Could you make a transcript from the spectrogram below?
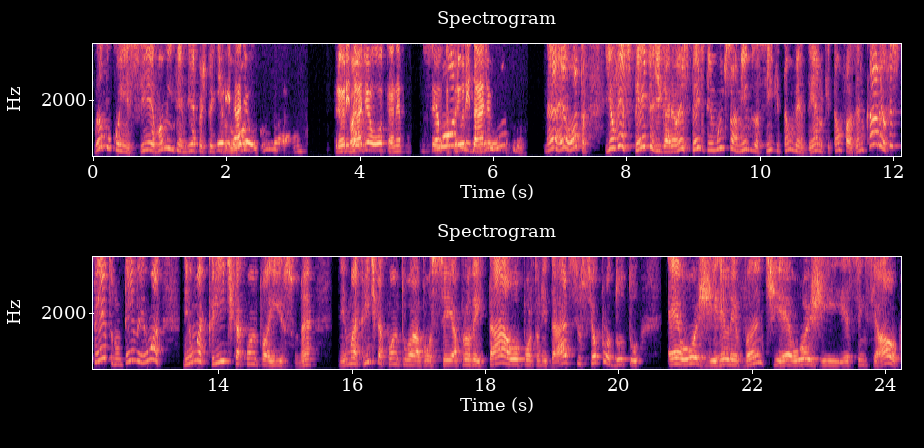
vamos conhecer, vamos entender a perspectiva prioridade do outro. É outra. Né? Prioridade é outra, né? Você, é outra, a prioridade é outra. É, é outra. E eu respeito, Edgar, eu respeito. Tenho muitos amigos assim que estão vendendo, que estão fazendo. Cara, eu respeito, não tenho nenhuma, nenhuma crítica quanto a isso, né? Nenhuma crítica quanto a você aproveitar a oportunidade. Se o seu produto é hoje relevante, é hoje essencial,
